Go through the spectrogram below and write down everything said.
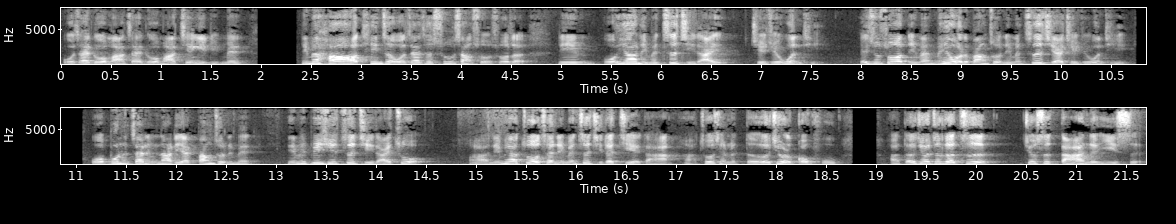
我在罗马，在罗马监狱里面，你们好好听着我在这书上所说的，你我要你们自己来解决问题。也就是说，你们没有我的帮助，你们自己来解决问题，我不能在你们那里来帮助你们，你们必须自己来做。啊，你们要做成你们自己的解答啊，做成你们得救的功夫啊。得救这个字就是答案的意思。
